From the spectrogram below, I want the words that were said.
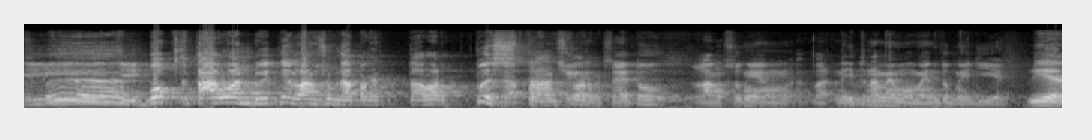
Eh. Bob ketahuan duitnya langsung nggak pakai tawar bus transfer. Saya tuh langsung yang nah, itu namanya momentum ya, Ji ya. Iya,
